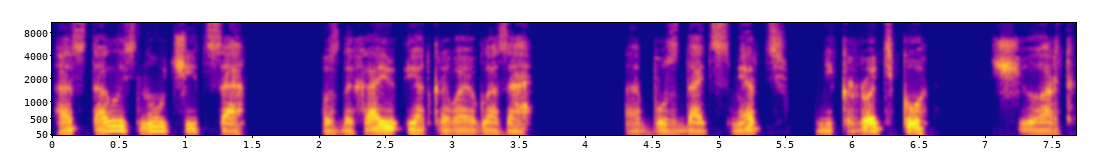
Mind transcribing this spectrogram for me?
Осталось научиться. Вздыхаю и открываю глаза. Обуздать смерть, некротику. Черт,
